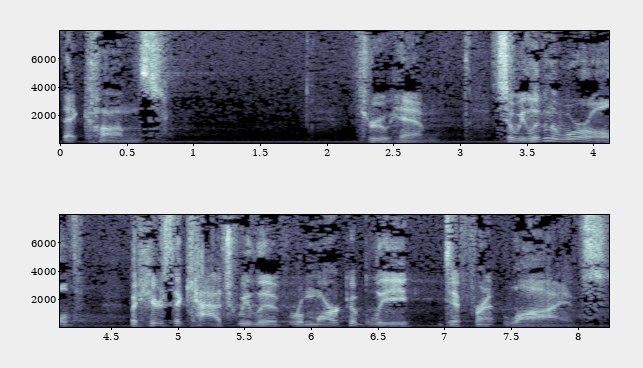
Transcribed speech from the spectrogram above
that comes through him. So we live in the world, but here's the catch we live remarkably different lives.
